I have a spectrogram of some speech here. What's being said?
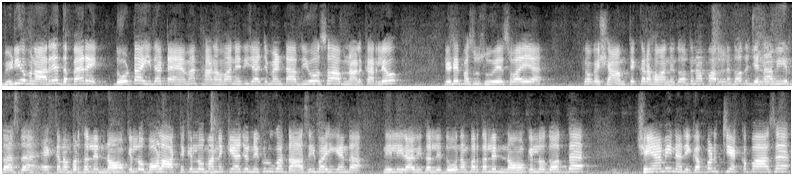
ਵੀਡੀਓ ਬਣਾ ਰਹੇ ਆ ਦੁਪਹਿਰੇ। 2:30 ਦਾ ਟਾਈਮ ਆ, ਥਣ ਹਵਾਨੇ ਦੀ ਜੱਜਮੈਂਟ ਆਪਦੀ ਉਹ ਹਿਸਾਬ ਨਾਲ ਕਰ ਲਿਓ। ਜਿਹੜੇ ਪਸ਼ੂ ਸੂਏ ਸਵਾਏ ਆ ਕਿਉਂਕਿ ਸ਼ਾਮ ਤੱਕ ਹਵਾਨੇ ਦੁੱਧ ਨਾ ਭਰ ਲੈਣੇ। ਦੁੱਧ ਜਿੰਨਾ ਵੀਰ ਦੱਸਦਾ। ਇੱਕ ਨੰਬਰ ਥੱਲੇ 9 ਕਿਲੋ ਬੌਲਾ 8 ਕਿਲੋ ਮੰਨ ਕੇ ਆ ਜੋ ਨਿਕਲੂਗਾ 10 ਹੀ ਬਾਈ ਕਹਿੰਦਾ। ਨੀਲੀ ਰਾਵੀ ਥੱਲੇ 2 ਨੰਬਰ ਥੱਲੇ 9 ਕਿਲੋ ਦੁੱਧ ਹੈ। 6 ਮਹੀਨਿਆਂ ਦੀ ਗੱਭਣ ਚੈੱਕ ਪਾਸ ਹੈ।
